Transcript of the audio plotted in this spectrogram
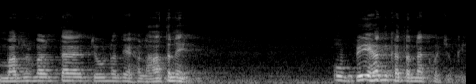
ਮਰਨ ਵਰਤ ਹੈ, ਜੋ ਉਹਨਾਂ ਦੇ ਹਾਲਾਤ ਨੇ, ਉਹ ਬੇਹੱਦ ਖਤਰਨਾਕ ਹੋ ਚੁੱਕੇ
